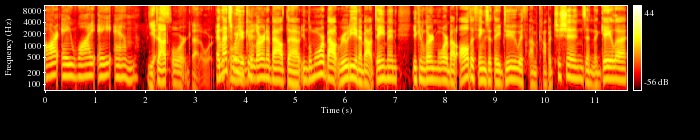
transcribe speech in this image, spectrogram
R A Y A M. yes. Dot org. dot org. And dot that's where you can learn about the more about Rudy and about Damon. You can learn more about all the things that they do with um, competitions and the gala,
